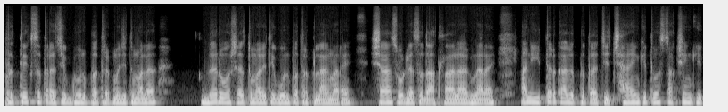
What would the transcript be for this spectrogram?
प्रत्येक सत्राचे गुणपत्रक म्हणजे तुम्हाला दर वर्षात तुम्हाला ते गुणपत्रक लागणार आहे. शाळा सोडल्याचा दाखला लागणार आहे. आणि इतर कागदपत्राची छायांकित व साक्षांकित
